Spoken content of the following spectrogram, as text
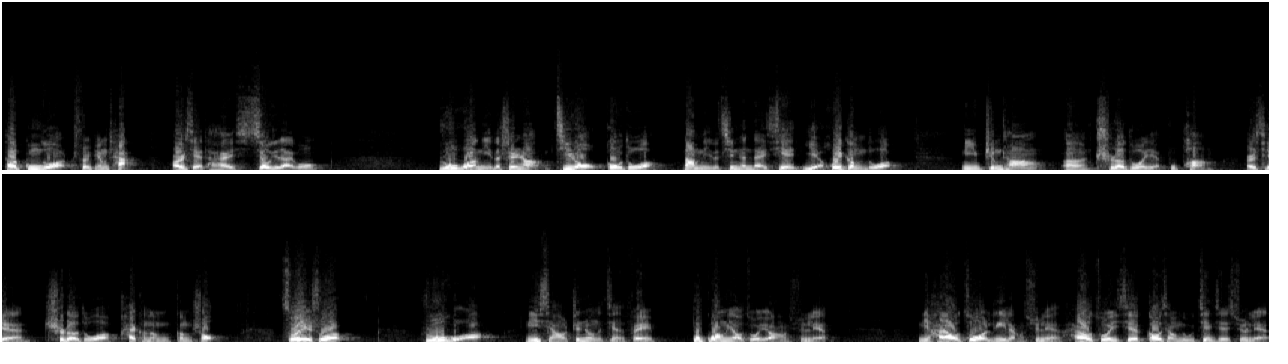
它工作水平差，而且它还消极怠工。如果你的身上肌肉够多，那么你的新陈代谢也会更多。你平常嗯吃的多也不胖，而且吃的多还可能更瘦。所以说，如果你想要真正的减肥，不光要做有氧训练。你还要做力量训练，还要做一些高强度间歇训练。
